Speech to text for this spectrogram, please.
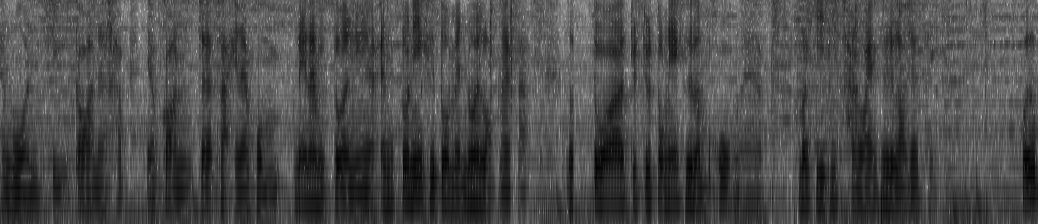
จำนวน 4 ก้อนนะครับ เดี๋ยวก่อนจะใส่นะผมแนะนำอีกตัวนึงนะอันตัวนี้คือตัวแมนนวลล็อกนะครับ ตัวจุดๆตรงนี้คือลำโพงนะครับ เมื่อกี้ที่ค้างไว้คือเราจะใส่ปุ๊บ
